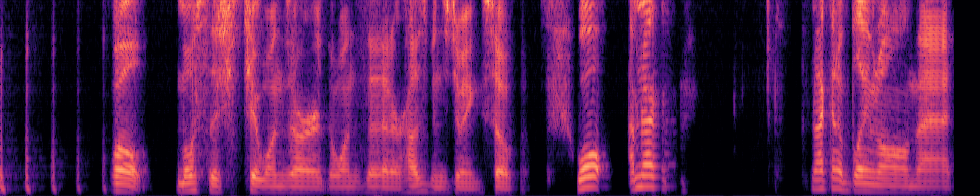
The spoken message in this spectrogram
Well, most of the shit ones are the ones that her husband's doing. So, well, I'm not, I'm not going to blame it all on that.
